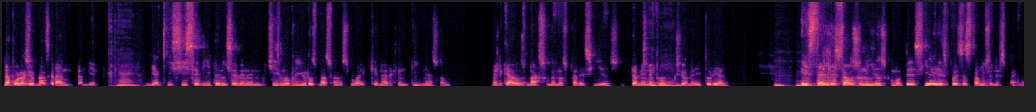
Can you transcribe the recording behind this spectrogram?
la población más grande también. Y aquí sí se editan y se venden muchísimos libros, más o menos igual que en Argentina, son mercados más o menos parecidos, también en producción editorial. Está el de Estados Unidos, como te decía, y después estamos en España.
